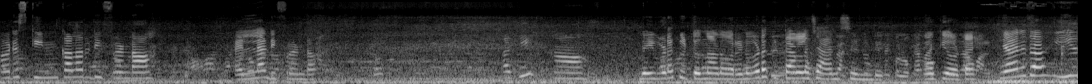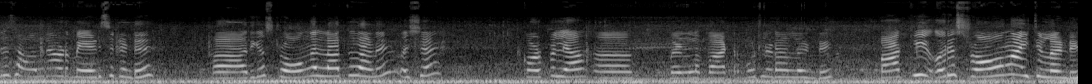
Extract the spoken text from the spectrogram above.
അവരുടെ സ്കിൻ കളർ ഡിഫറെന്റാ എല്ലാം ഡിഫറെന്റാ ആ ഇവിടെ കിട്ടുമെന്നാണ് പറയുന്നത്. ഇവിടെ കിട്ടാനുള്ള ചാൻസ് ഉണ്ട്. ഓക്കെ ഓട്ടെ. ഞാനിതാ ഈ ഒരു സാധനം അവിടെ മേടിച്ചിട്ടുണ്ട്. അധികം സ്ട്രോങ് അല്ലാത്തതാണ്. പക്ഷെ കുഴപ്പമില്ല. വെള്ള വാട്ടർ ബോട്ടിൽ ഇടാനുള്ളതുണ്ട്. ബാക്കി ഒരു സ്ട്രോങ് ആയിട്ടുള്ളതുണ്ട്.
